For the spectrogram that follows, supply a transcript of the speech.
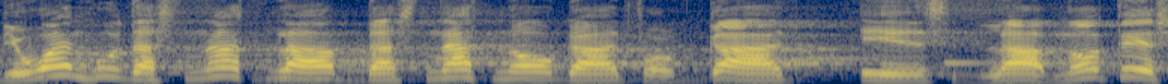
The one who does not love does not know God, for God is love. Notice,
